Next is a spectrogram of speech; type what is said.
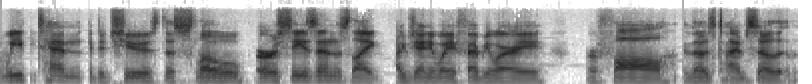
we tend to choose the slower seasons like like January, February or fall those times. So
